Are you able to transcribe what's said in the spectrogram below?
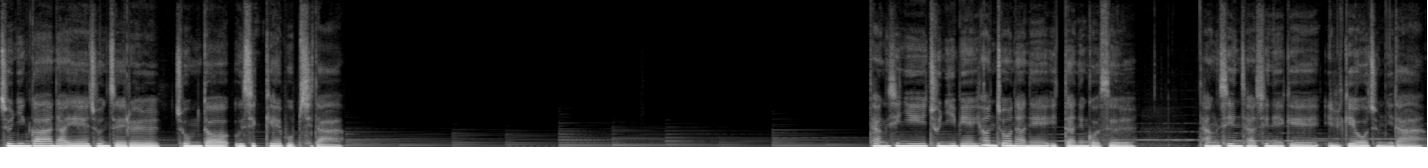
주님과 나의 존재를 좀 더 의식해 봅시다. 당신이 주님의 현존 안에 있다는 것을 당신 자신에게 일깨워 줍니다.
